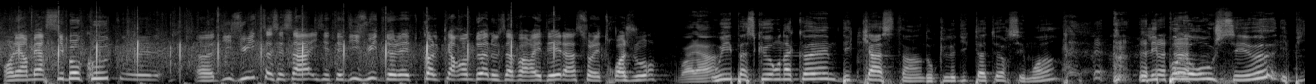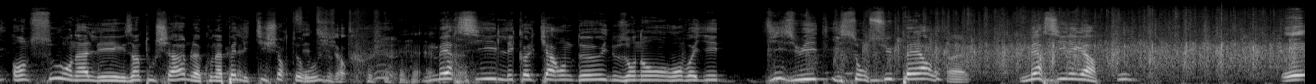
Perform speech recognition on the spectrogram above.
On les remercie beaucoup. tous les- euh, 18, c'est ça? Ils étaient 18 de l'école 42 à nous avoir aidés là sur les 3 jours. Voilà. Oui, parce qu'on a quand même des castes. hein. Donc le dictateur, c'est moi. Les polos rouges, c'est eux. Et puis en dessous, on a les intouchables qu'on appelle les t-shirts rouges. Merci l'école 42. Ils nous en ont renvoyé 18. Ils sont superbes. Ouais. Merci les gars. Et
